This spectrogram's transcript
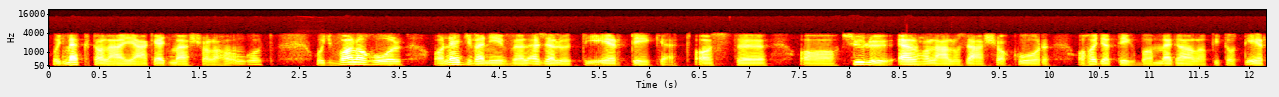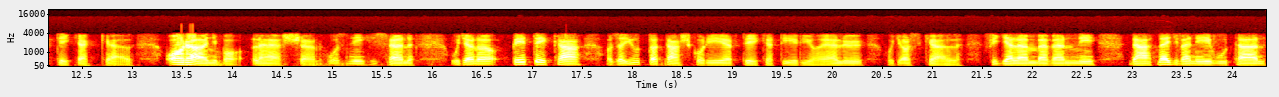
hogy megtalálják egymással a hangot, hogy valahol a 40 évvel ezelőtti értéket azt a szülő elhalálozásakor a hagyatékban megállapított értékekkel arányba lehessen hozni, hiszen ugyan a PTK az a juttatáskori értéket írja elő, hogy azt kell figyelembe venni, de hát 40 év után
